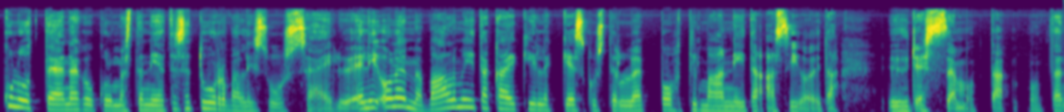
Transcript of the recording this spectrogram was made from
kuluttajan näkökulmasta niin, että se turvallisuus säilyy. Eli olemme valmiita kaikille keskustelulle pohtimaan niitä asioita yhdessä, mutta, mutta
